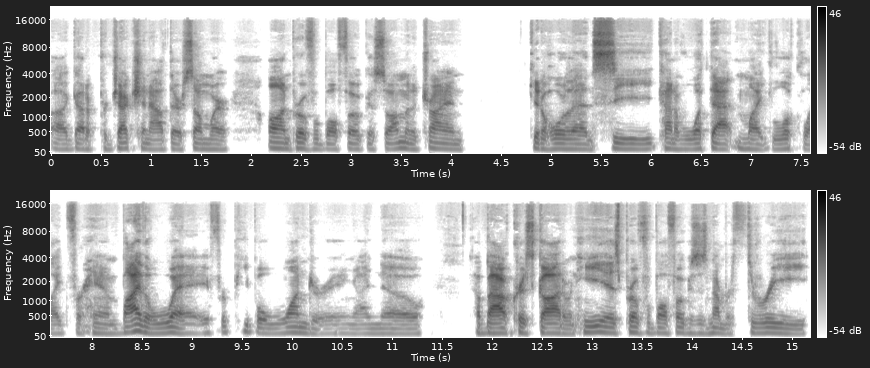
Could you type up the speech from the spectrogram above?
uh, got a projection out there somewhere on Pro Football Focus, so I'm going to try and get a hold of that and see kind of what that might look like for him. By the way, for people wondering, I know about Chris Godwin. He is Pro Football Focus's number three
